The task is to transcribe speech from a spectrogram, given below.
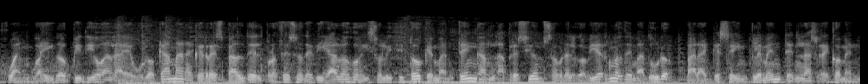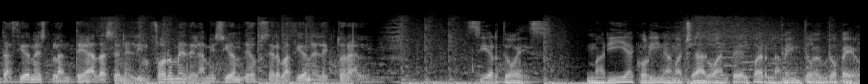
Juan Guaidó pidió a la Eurocámara que respalde el proceso de diálogo y solicitó que mantengan la presión sobre el gobierno de Maduro, para que se implementen las recomendaciones planteadas en el informe de la misión de observación electoral. Cierto es. María Corina Machado ante el Parlamento Europeo.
